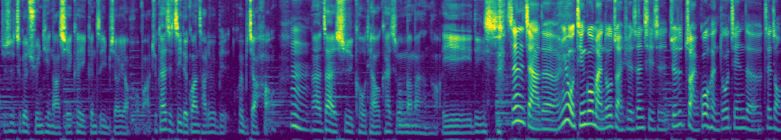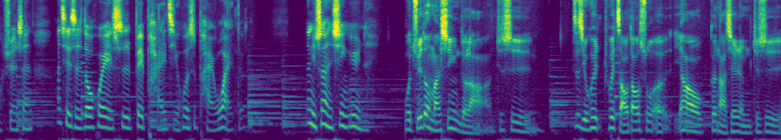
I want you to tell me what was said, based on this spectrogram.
就是这个群体哪些可以跟自己比较要好吧，就开始自己的观察力会比会比较好。嗯，那再是口条开始会慢慢很好，一一定是真的假的？因为我听过蛮多转学生，其实就是转过很多间的这种学生，他其实都会是被排挤或是排外的。那你算很幸运哎、我觉得我蛮幸运的啦，就是自己会会找到说呃要跟哪些人就是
